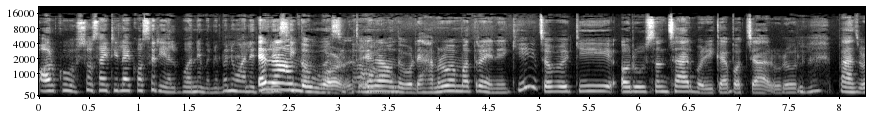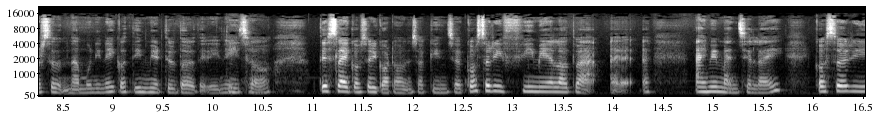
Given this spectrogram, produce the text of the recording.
अर्को सोसाइटीलाई कसरी हेल्प गर्ने भन्ने पनि उहाँले around the world around the world हाम्रोमा मात्र होइन कि जब कि अरू संसारभरिका बच्चाहरू पाँच वर्षभन्दा मुनि नै कति मृत्यु दर धेरै नै छ। त्यसलाई कसरी घटाउन सकिन्छ? कसरी फिमेल अथवा हामी मान्छेलाई कसरी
